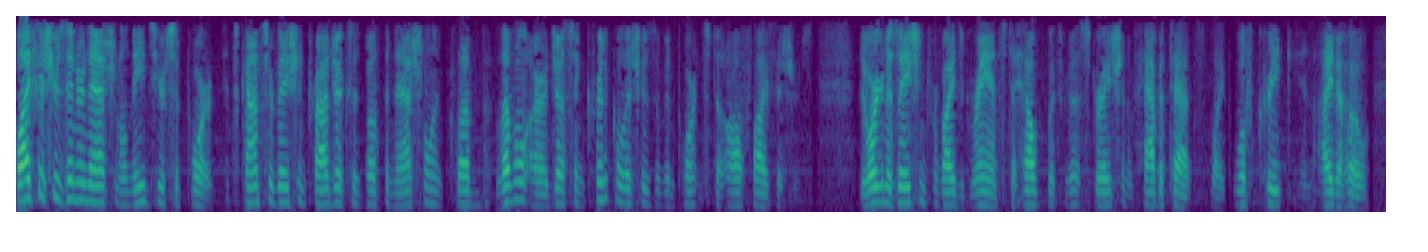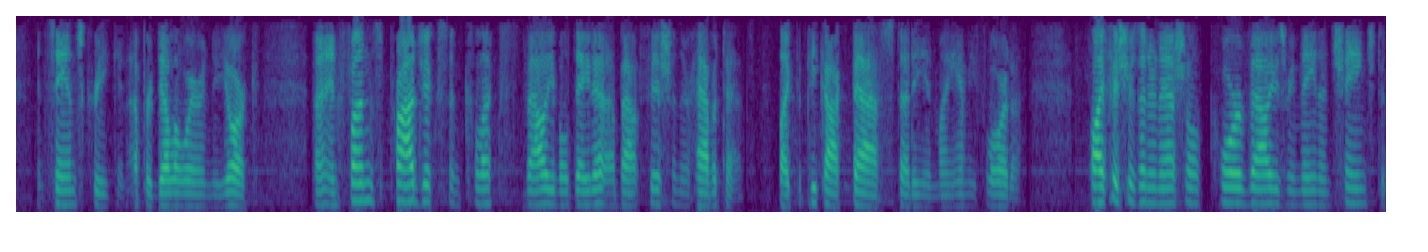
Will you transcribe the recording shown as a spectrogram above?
Fly Fishers International needs your support. Its conservation projects at both the national and club level are addressing critical issues of importance to all fly fishers. The organization provides grants to help with restoration of habitats like Wolf Creek in Idaho and Sands Creek in Upper Delaware in New York, uh, and funds projects and collects valuable data about fish and their habitats, like the peacock bass study in Miami, Florida. Fly Fishers International core values remain unchanged to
